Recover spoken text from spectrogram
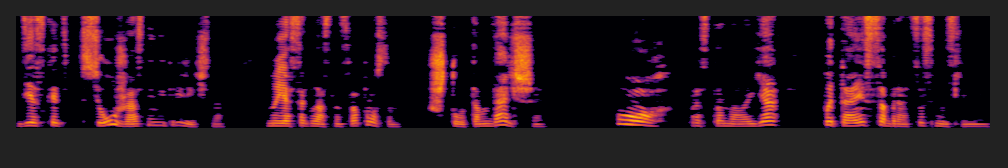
Дескать, все ужасно неприлично. Но я согласна с вопросом, что там дальше? «Ох!» – простонала я, пытаясь собраться с мыслями.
